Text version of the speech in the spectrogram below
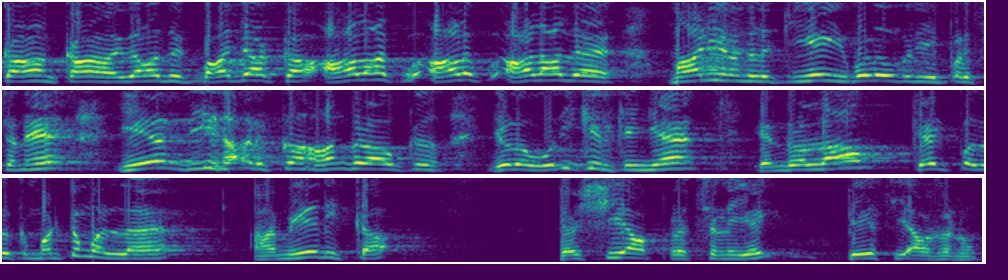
கா- கா- ஏதாவது பாஜக ஆளா ஆள ஆளாத மாநிலங்களுக்கு ஏன் இவ்வளவு பெரிய பிரச்சனை? ஏன் பீகாருக்கும் ஆந்திராவுக்கும் இவ்வளோ ஒதுக்கி இருக்கீங்க? என்றெல்லாம் கேட்பதற்கு மட்டுமல்ல அமெரிக்கா ரஷ்யா பிரச்சனையை பேசியாகணும்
